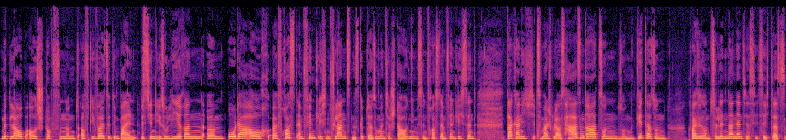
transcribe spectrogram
mit Laub ausstopfen und auf die Weise den Ballen bisschen isolieren. Ähm, oder auch bei frostempfindlichen Pflanzen, es gibt ja so manche Stauden, die ein bisschen frostempfindlich sind, da kann ich zum Beispiel aus Hasendraht so ein, so ein Gitter, so ein quasi so ein Zylinder nennt sich das,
